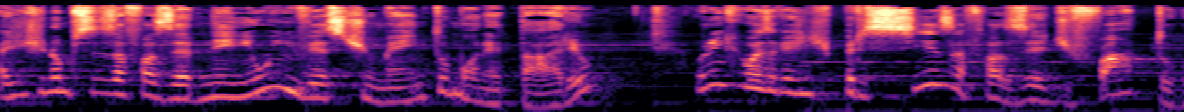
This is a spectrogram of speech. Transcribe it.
A gente não precisa fazer nenhum investimento monetário. A única coisa que a gente precisa fazer de fato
